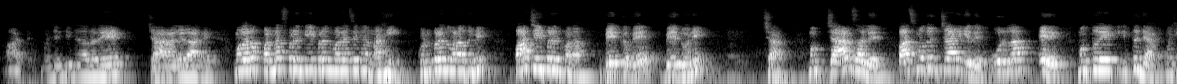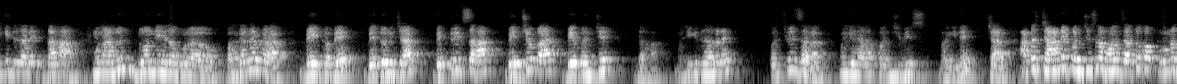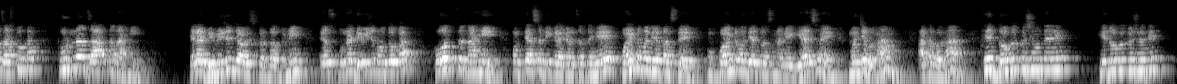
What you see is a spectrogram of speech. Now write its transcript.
आठ. म्हणजे किती झालं रे? चार आलेला आहे. मग आता पन्नास पर्यंत येईपर्यंत म्हणायचं का? नाही. कुठपर्यंत म्हणा तुम्ही? पाच येईपर्यंत म्हणा. बे बे बे दोन्ही चार. मग चार झाले पाच मधून चार गेले उरला एक मग तो एक इथं द्या. म्हणजे किती झाले? दहा. मग अजून दोन ह्याला भागाकार करा. बे कबे बे दोन चार बेत्रिक सहा बेचोक आठ बे पंचे दहा. म्हणजे किती झालं रे? पंचवीस झाला. म्हणजे ह्याला पंचवीस भागिले चार. आता चार ने पंचवीस ला भाग जातो का? पूर्ण जातो का? पूर्ण जात नाही. याला डिव्हिजन ज्यावेळेस करता तुम्ही त्यावेळेस पूर्ण डिव्हिजन होतो का? होत नाही. मग त्यासाठी काय करायचं तर हे पॉईंटमध्ये येत असते. मग पॉईंटमध्ये येत असताना काही घ्यायचं नाही. म्हणजे बघा आता बघा हे दोघं कसे होते रे? हे दोघं कसे होते?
